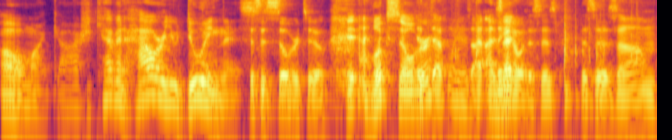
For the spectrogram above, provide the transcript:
oh my gosh. Kevin, how are you doing this? this is silver too. it looks silver. It definitely is. I, I Is think I know what this is. This is um.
